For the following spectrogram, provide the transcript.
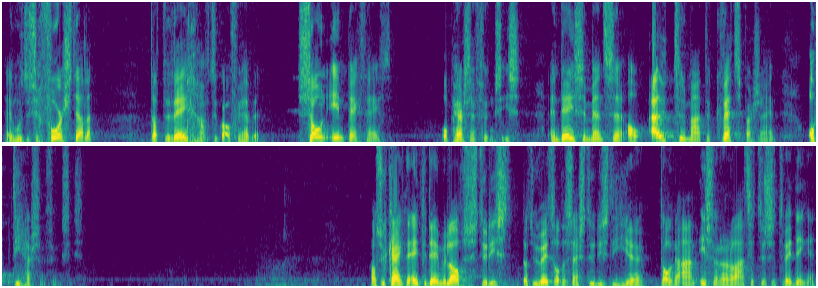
En moet u zich voorstellen dat bewegen, gaan we het natuurlijk over hebben, zo'n impact heeft op hersenfuncties. En deze mensen al uitermate kwetsbaar zijn op die hersenfuncties. Als u kijkt naar epidemiologische studies, dat u weet wel, er zijn studies die uh, tonen aan, is er een relatie tussen twee dingen?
